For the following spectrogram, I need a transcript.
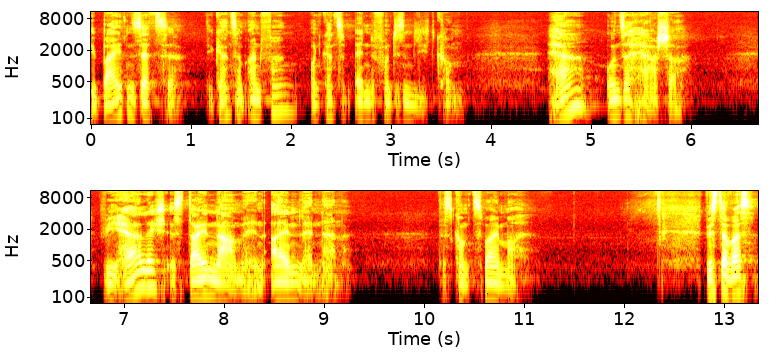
Die beiden Sätze, die ganz am Anfang und ganz am Ende von diesem Lied kommen. Herr, unser Herrscher, wie herrlich ist dein Name in allen Ländern. Das kommt zweimal. Wisst ihr was?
